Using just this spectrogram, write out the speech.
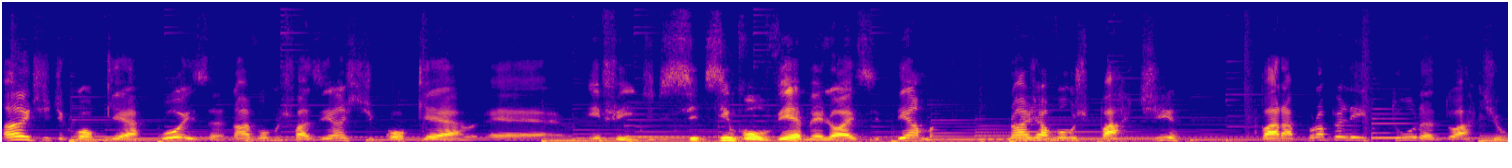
antes de qualquer coisa, nós vamos fazer, antes de qualquer, é, enfim, de se desenvolver melhor esse tema, nós já vamos partir para a própria leitura do artigo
